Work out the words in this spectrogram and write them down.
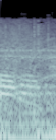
Oh.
